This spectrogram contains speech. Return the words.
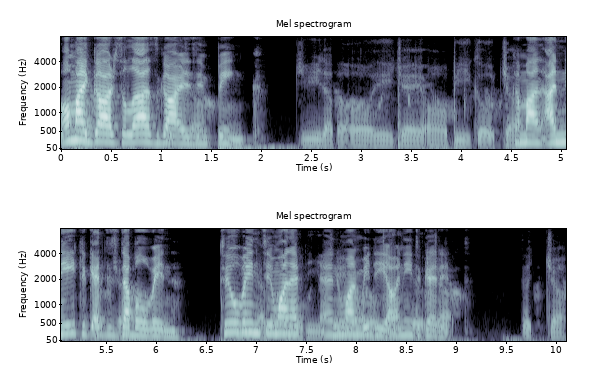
Oh my gosh, the last guy is in pink. G double O E J O B, good job. Come on, I need to get this double win. Two wins in one ep- D in J video. I need to get it. Good job.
